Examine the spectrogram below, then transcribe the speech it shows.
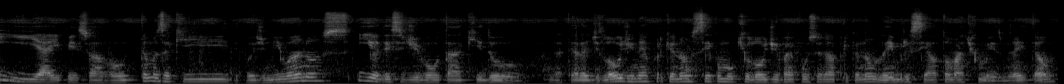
E aí pessoal, voltamos aqui depois de mil anos e eu decidi voltar aqui do da tela de loading, né? Porque eu não sei como que o load vai funcionar, porque eu não lembro se é automático mesmo, né? Então,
